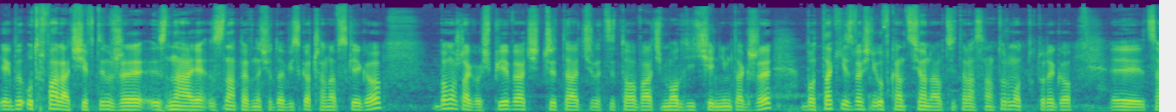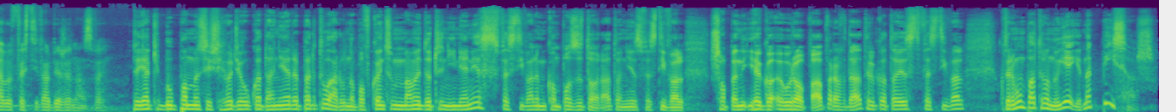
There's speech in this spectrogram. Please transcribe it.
jakby utrwalać się w tym, że zna, zna pewne środowisko Czanowskiego, bo można go śpiewać, czytać, recytować, modlić się nim także, bo taki jest właśnie ów kancjonal Citara Sanctorum, od którego y, cały festiwal bierze nazwę. To jaki był pomysł, jeśli chodzi o układanie repertuaru? No bo w końcu my mamy do czynienia nie z festiwalem kompozytora, to nie jest festiwal Chopin i jego Europa, prawda? Tylko to jest festiwal, któremu patronuje jednak pisarz.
